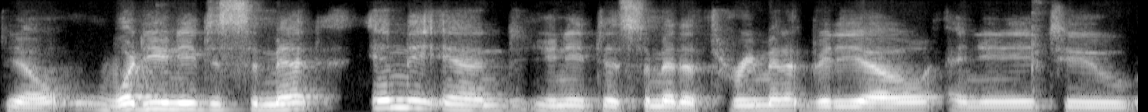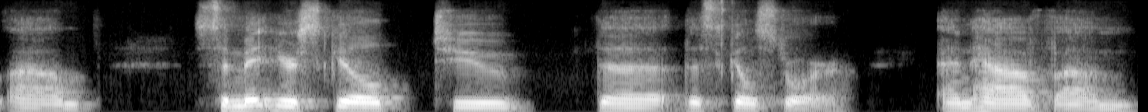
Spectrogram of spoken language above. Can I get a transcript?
you know, what do you need to submit? In the end, you need to submit a three minute video and you need to um, submit your skill to the the skill store and have um,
